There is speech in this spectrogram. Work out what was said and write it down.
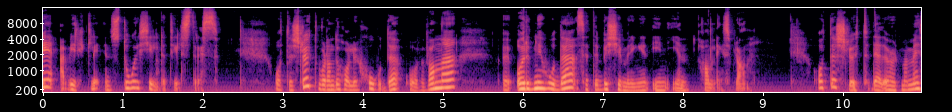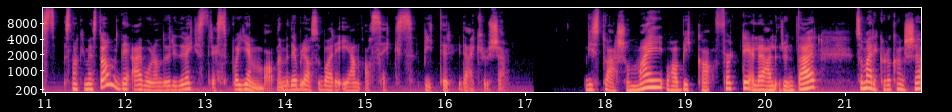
det er virkelig en stor kilde til stress. Og til slutt hvordan du holder hodet over vannet, eh, orden i hodet, setter bekymringen inn i en handlingsplan. Og til slutt, det du har hørt meg mest, snakke mest om, det er hvordan du rydder vekk stress på hjemmebane. Men det blir altså bare én av seks biter i det kurset. Hvis du er som meg og har bikka 40 eller er rundt der, så merker du kanskje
